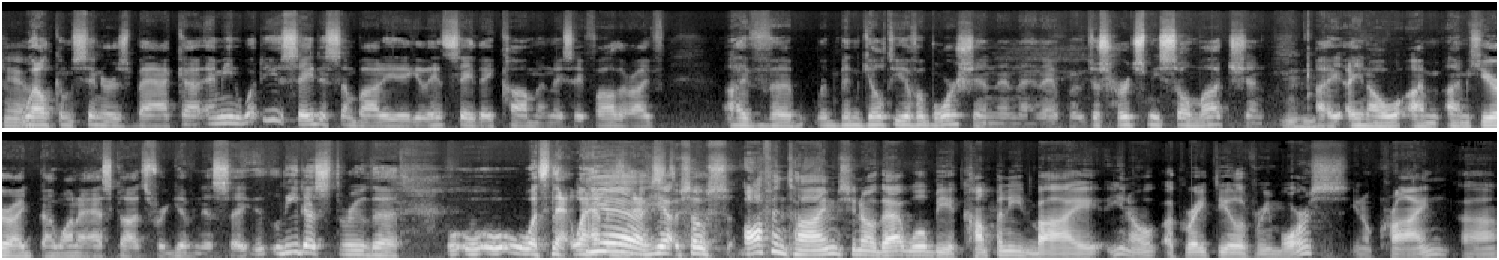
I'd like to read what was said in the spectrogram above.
yeah. welcome sinners back. Uh, I mean, what do you say to somebody? They say they come and they say, Father, I've I've uh, been guilty of abortion, and, and, it just hurts me so much. And mm-hmm. I, I, you know, I'm I'm here. I, I want to ask God's forgiveness. Uh, lead us through the what's that? What happens yeah, next? Yeah, So oftentimes, you know, that will be accompanied by you know a great deal of remorse. You know, crying. Uh,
